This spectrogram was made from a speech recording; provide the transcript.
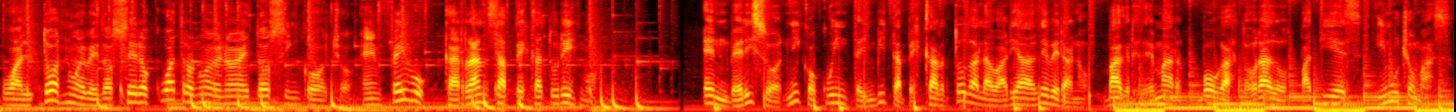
o al 2920-499-258. En Facebook, Carranza Pesca Turismo. En Berizo, Nico Quinn te invita a pescar toda la variada de verano, bagres de mar, bogas, dorados, patíes y mucho más.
